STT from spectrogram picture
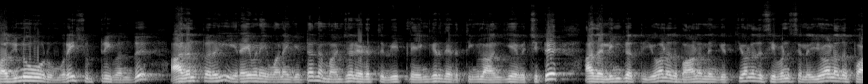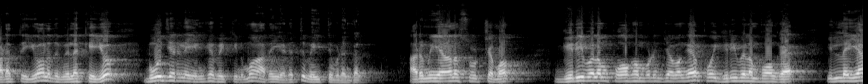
பதினோரு முறை சுற்றி வந்து அதன் பிறகு இறைவனை வணங்கிட்டு அந்த மஞ்சள் எடுத்து வீட்டில் எங்கிருந்து எடுத்தீங்களோ அங்கேயே வச்சுட்டு அந்த லிங்கத்தையோ அல்லது பானலிங்கத்தையோ அல்லது சிவன் சிலையோ அல்லது படத்தையோ அல்லது விளக்கையோ பூஜையில் எங்கே வைக்கணுமோ அதை எடுத்து வைத்து விடுங்கள். அருமையான சூட்சமம். கிரிவலம் போக முடிஞ்சவங்க போய் கிரிவலம் போங்க. இல்லையா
